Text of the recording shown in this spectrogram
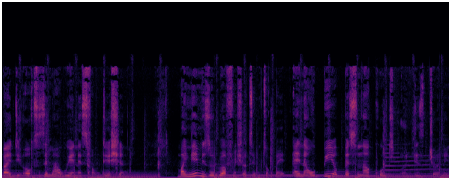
by the Autism Awareness Foundation. My name is Oluwafunsho Timtokpe, and I will be your personal coach on this journey.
